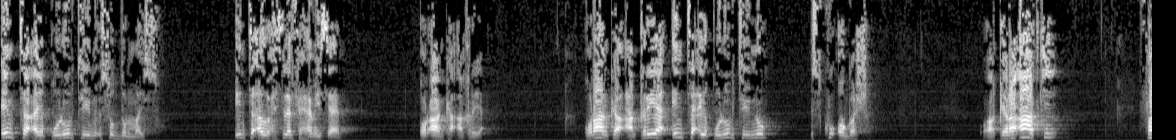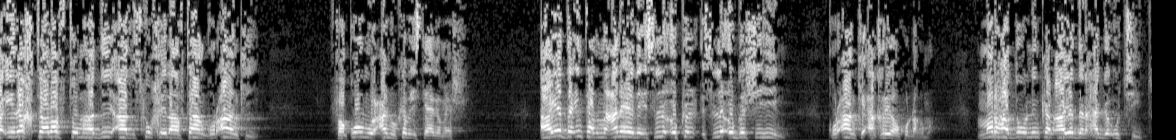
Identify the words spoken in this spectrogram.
inta ay quluubtiinu isu dulmayso inta aad wax isla fahmaysaan qur'aanka aqriya qur-aanka aqriya inta ay quluubtiinu isku ogosho waa qiraa'aadkii faida اkhtalaftum haddii aada isku khilaaftaan qur'aankii faqumuu canhu kaba istaaga meesha. Aayadda intaad macnaheeda isla isla ogoshihiin qur'aanka aqriya oo ku dhaqmo. Mar hadduu ninkan aayaddan xagga u jiito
